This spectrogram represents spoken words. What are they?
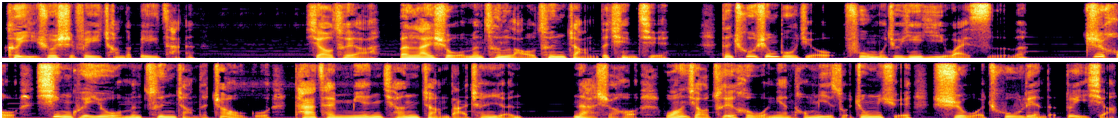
可以说是非常的悲惨。小翠啊，本来是我们村老村长的亲戚，但出生不久，父母就因意外死了。之后幸亏有我们村长的照顾，他才勉强长大成人。那时候，王小翠和我念同一所中学，是我初恋的对象。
